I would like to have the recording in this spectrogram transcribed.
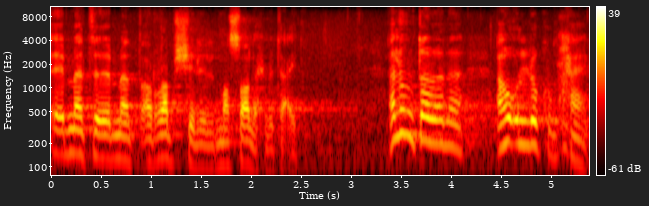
ما ما تقربش للمصالح بتاعتنا. قال لهم طب أنا أقول لكم حاجة.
